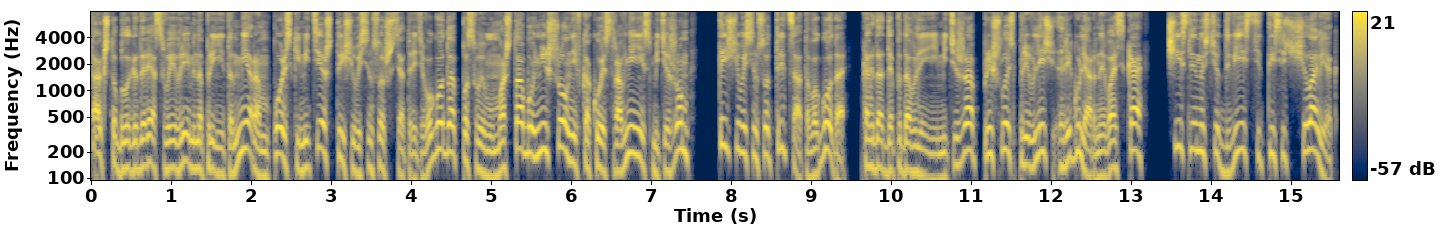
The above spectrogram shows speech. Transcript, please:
Так что благодаря своевременно принятым мерам польский мятеж 1863 года по своему масштабу не шел ни в какое сравнение с мятежом 1830 года, когда для подавления мятежа пришлось привлечь регулярные войска численностью 200 тысяч человек,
